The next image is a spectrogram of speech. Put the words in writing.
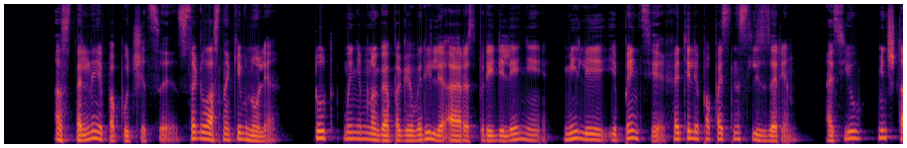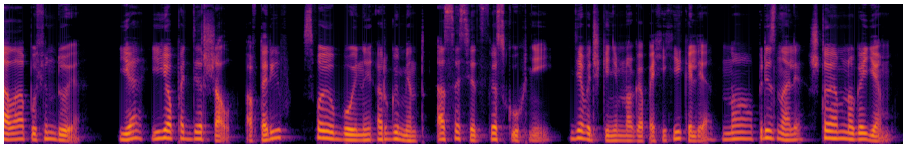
Остальные попутчицы согласно кивнули. Тут мы немного поговорили о распределении. Милли и Пенси хотели попасть на Слизерин, а Сью мечтала о Пуффендуе. Я ее поддержал, повторив свой убойный аргумент о соседстве с кухней. Девочки немного похихикали, но признали, что я много ем.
